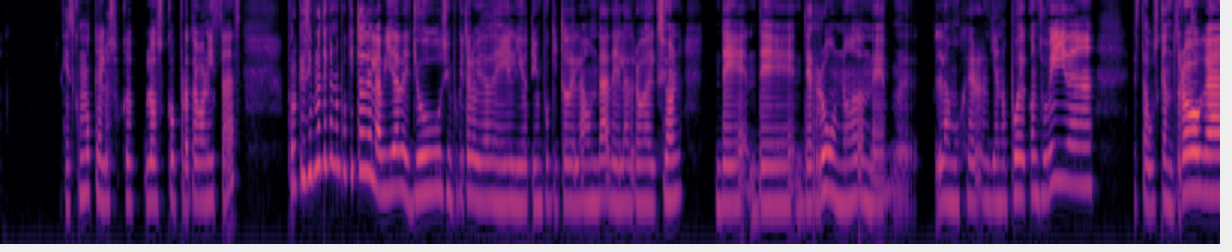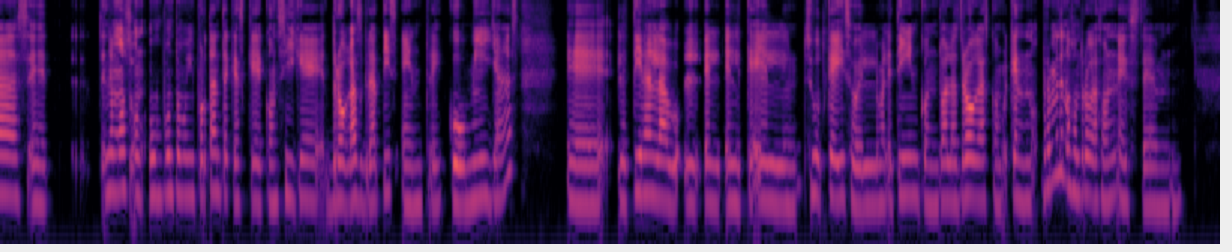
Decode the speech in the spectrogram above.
es como que los, los coprotagonistas. Porque sí platican un poquito de la vida de Juice y un poquito de la vida de Elliot y un poquito de la onda de la drogadicción de, de, de Rue, ¿no? Donde eh, la mujer ya no puede con su vida, está buscando drogas. Eh, tenemos un, un, punto muy importante que es que consigue drogas gratis, entre comillas. Eh, le tiran la, el, el, el, suitcase o el maletín con todas las drogas, con, que realmente no son drogas, son este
